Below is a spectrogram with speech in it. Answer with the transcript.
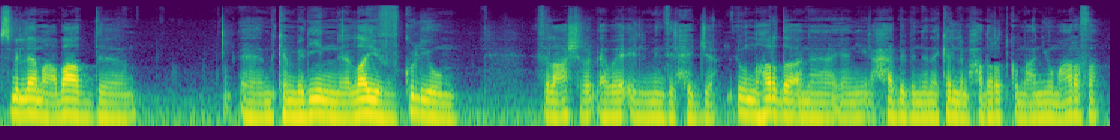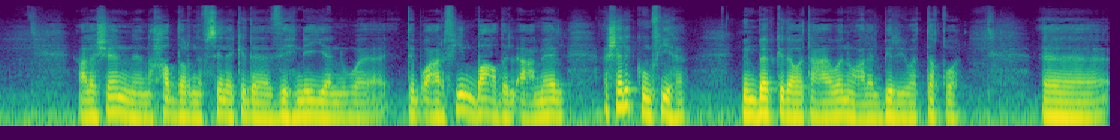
بسم الله مع بعض. مكملين لايف كل يوم في العشر الأوائل من ذي الحجة. والنهاردة أنا يعني حابب أن أنا أكلم حضراتكم عن يوم عرفة علشان نحضر نفسنا كده ذهنيا وتبقوا عارفين بعض الأعمال أشارككم فيها من باب كده وتعاونوا على البر والتقوى. آه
